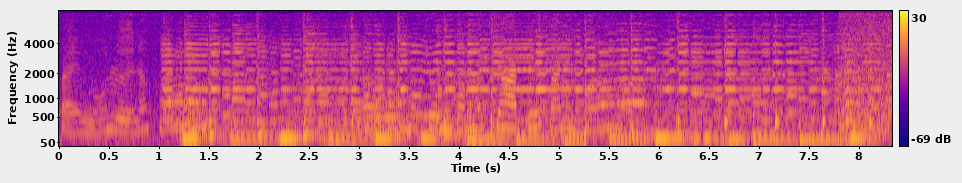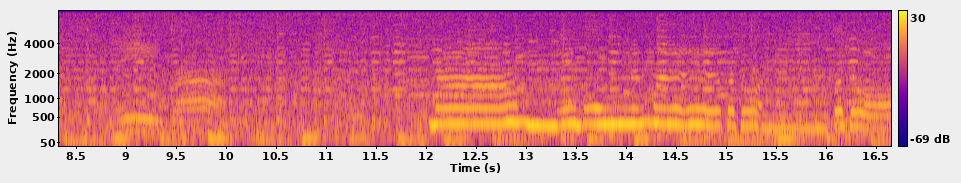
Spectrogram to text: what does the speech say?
ไปนู้นเลยนะคะ เรามาชมธรรมชาติด้วยกันค่ะนี่ค่ะน้ำในบึงนั้นมันกระชนก็จอกป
